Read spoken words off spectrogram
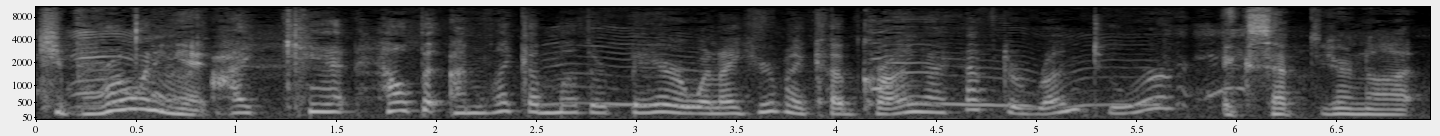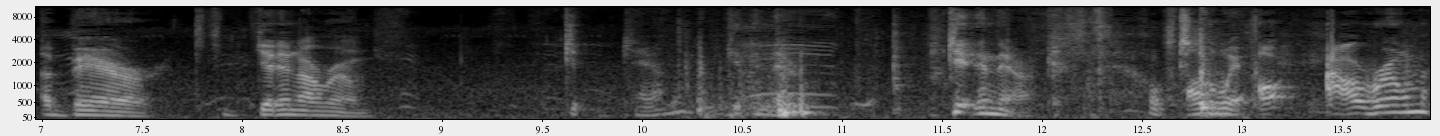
keep ruining it. I can't help it. I'm like a mother bear. When I hear my cub crying, I have to run to her. Except you're not a bear. Get in our room. Get, Cameron, get in there. Get in there. All the way. Our, our room.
